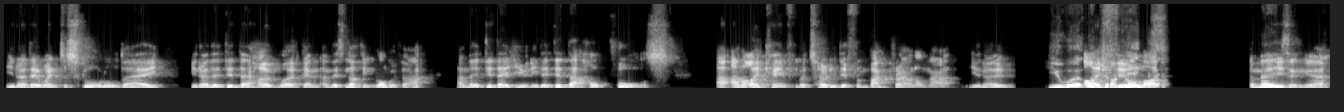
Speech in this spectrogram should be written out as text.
you know they went to school all day you know they did their homework and, and there's nothing wrong with that and they did their uni, they did that whole course. And I came from a totally different background on that, you know. You work with I John feel Hicks. like amazing, yeah.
